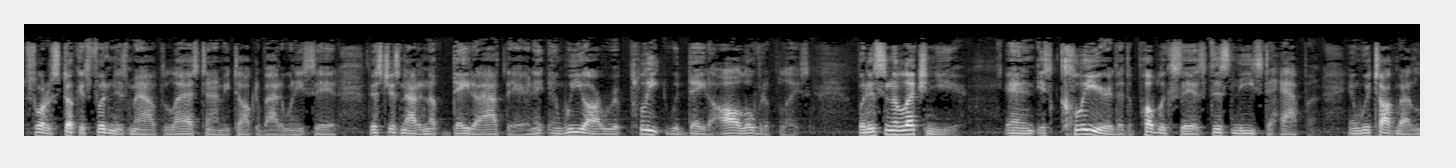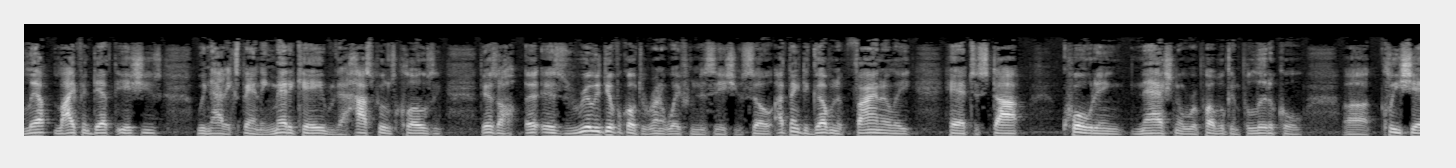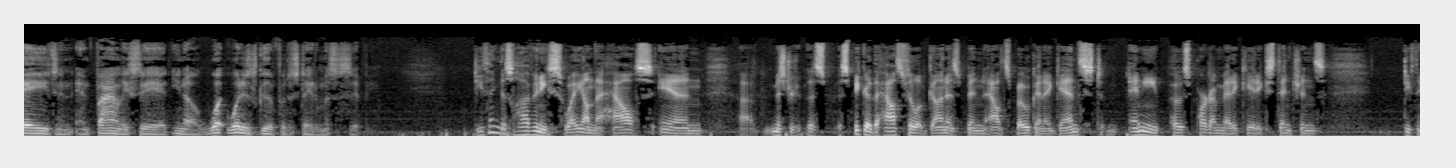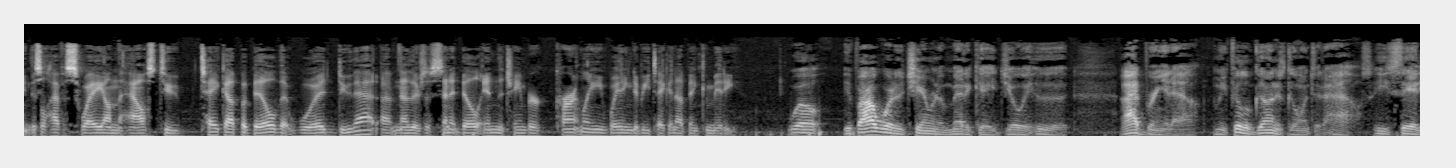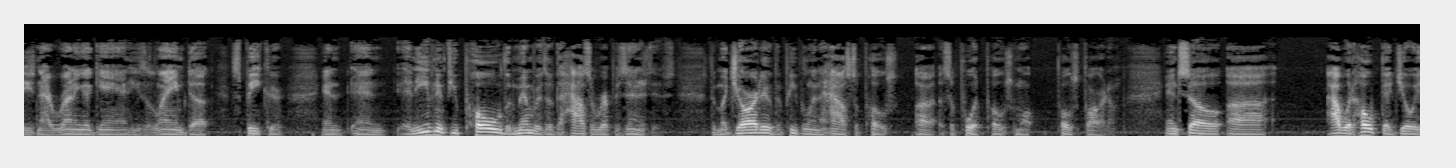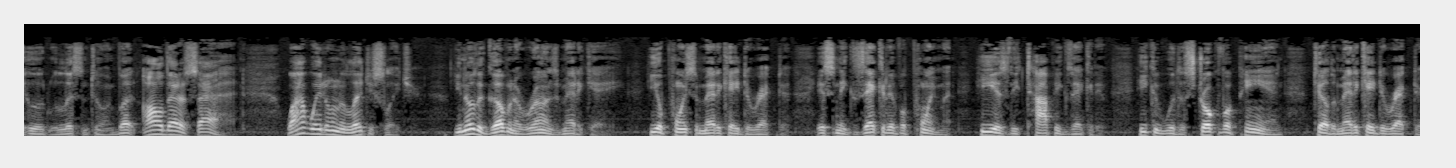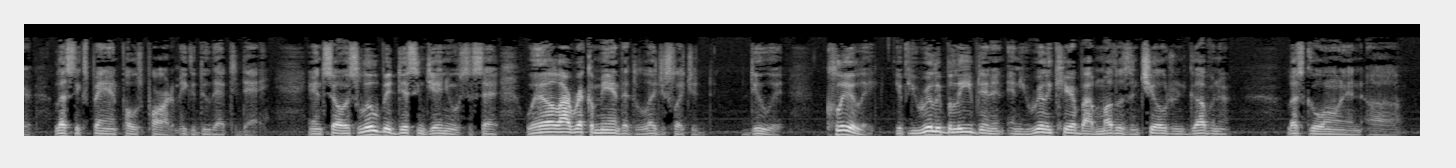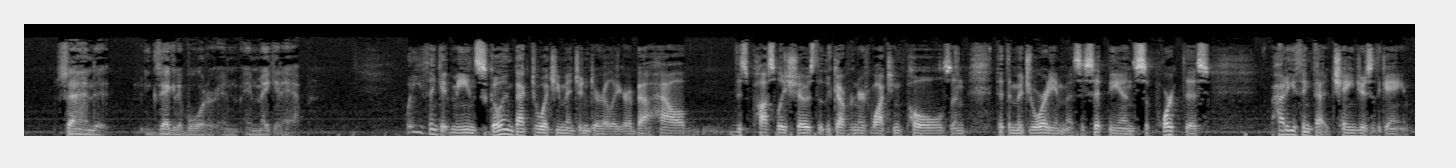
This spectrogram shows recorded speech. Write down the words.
sort of stuck his foot in his mouth the last time he talked about it when he said there's just not enough data out there, and, it, and we are replete with data all over the place. But it's an election year, and it's clear that the public says this needs to happen. And we're talking about life and death issues. We're not expanding Medicaid. We've got hospitals closing. There's a it's really difficult to run away from this issue. So I think the governor finally had to stop quoting national Republican political uh, cliches and, and finally said, you know, what, what is good for the state of Mississippi. Do you think this will have any sway on the House? And uh, Mr. Speaker of the House, Philip Gunn, has been outspoken against any postpartum Medicaid extensions. Do you think this will have a sway on the House to take up a bill that would do that? Uh, now, there's a Senate bill in the chamber currently waiting to be taken up in committee. Well, if I were the chairman of Medicaid, Joey Hood, I'd bring it out. I mean, Philip Gunn is going to the House. He said he's not running again. He's a lame duck speaker, and and and even if you poll the members of the House of Representatives, the majority of the people in the House support uh, support post postpartum, and so uh, I would hope that Joey Hood would listen to him. But all that aside, why wait on the legislature? You know, the governor runs Medicaid. He appoints a Medicaid director. It's an executive appointment. He is the top executive. He could, with a stroke of a pen, tell the Medicaid director, let's expand postpartum. He could do that today. And so it's a little bit disingenuous to say, well, I recommend that the legislature do it. Clearly, if you really believed in it and you really care about mothers and children, Governor, let's go on and uh, sign the executive order and, and make it happen. What do you think it means, going back to what you mentioned earlier about how this possibly shows that the governor's watching polls and that the majority of Mississippians support this? How do you think that changes the game?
